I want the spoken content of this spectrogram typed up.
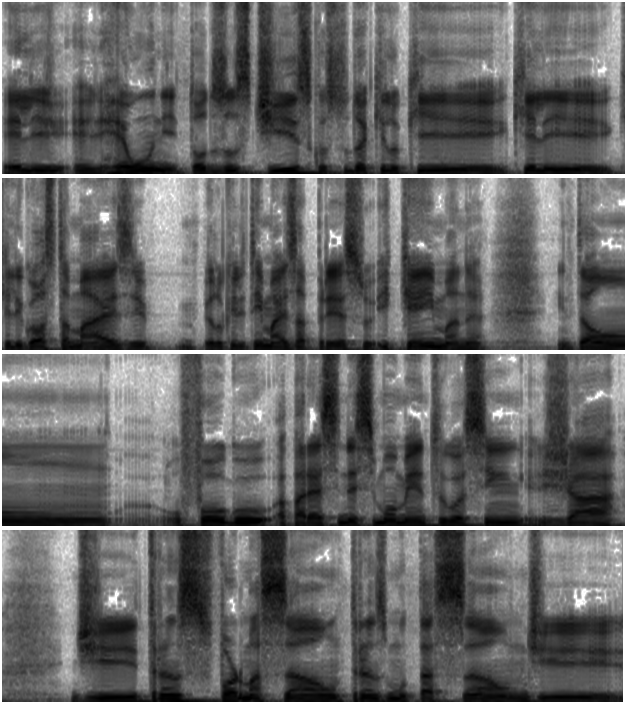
Ele, ele reúne todos os discos, tudo aquilo que, que, ele, que ele gosta mais e pelo que ele tem mais apreço e queima, né? Então, o fogo aparece nesse momento assim já de transformação, transmutação, de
